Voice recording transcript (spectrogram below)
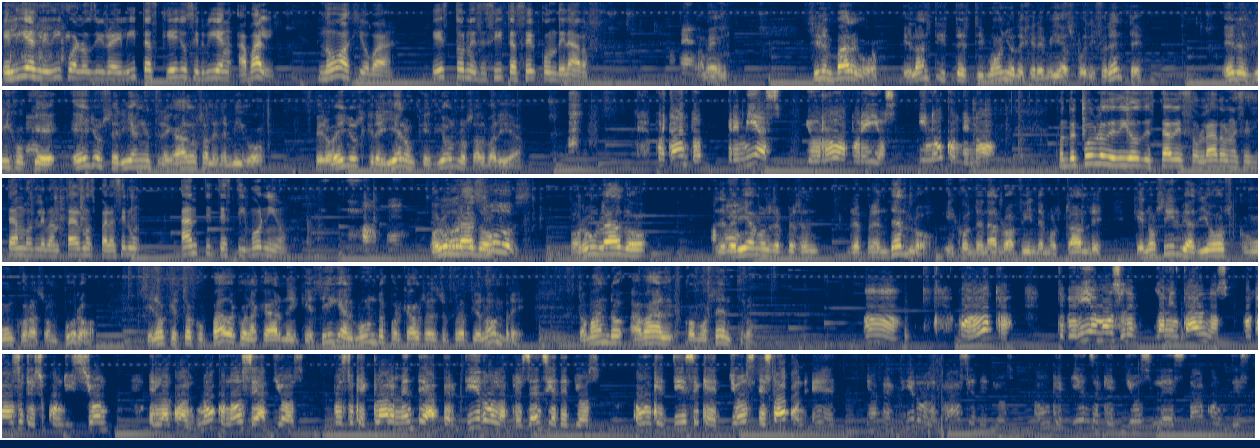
Elías le dijo a los israelitas que ellos servían a Baal, no a Jehová. Esto necesita ser condenado. Amén. Amén. Sin embargo, el antitestimonio de Jeremías fue diferente. Él les dijo que ellos serían entregados al enemigo, pero ellos creyeron que Dios los salvaría. Por tanto, Jeremías lloró por ellos y no condenó. Cuando el pueblo de Dios está desolado, necesitamos levantarnos para hacer un antitestimonio. Amén. Por un Señor lado, Jesús. Por un lado, Amén. deberíamos reprenderlo y condenarlo a fin de mostrarle que no sirve a Dios con un corazón puro, sino que está ocupado con la carne y que sigue al mundo por causa de su propio nombre, tomando a Baal como centro. Mm. Por otro, deberíamos lamentarnos por causa de su condición en la cual no conoce a Dios, puesto que claramente ha perdido la presencia de Dios, aunque dice que Dios está con él y ha perdido la gracia de Dios, aunque piensa que Dios le está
